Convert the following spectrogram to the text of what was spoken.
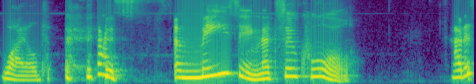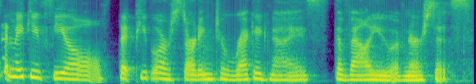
Wild. That's amazing. That's so cool. How does it make you feel that people are starting to recognize the value of nurses?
